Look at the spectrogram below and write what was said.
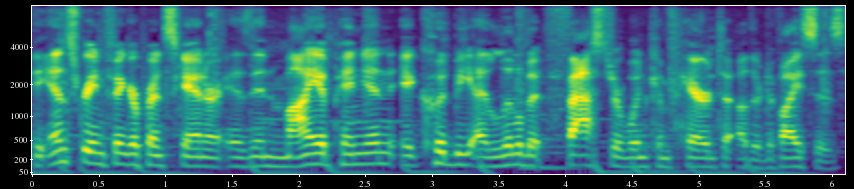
The in-screen fingerprint scanner is, in my opinion, it could be a little bit faster when compared to other devices.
